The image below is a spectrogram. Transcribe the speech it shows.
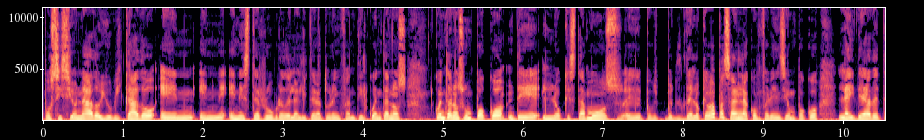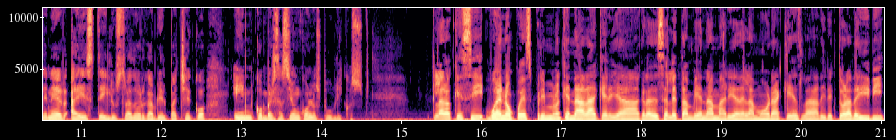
posicionado y ubicado en, en, este rubro de la literatura infantil. Cuéntanos, cuéntanos un poco de lo que estamos, eh, pues, de lo que va a pasar en la conferencia, un poco la idea de tener a este ilustrador Gabriel Pacheco en conversación con los públicos. Claro que sí. Bueno, pues primero que nada quería agradecerle también a María de la Mora, que es la directora de IBI,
